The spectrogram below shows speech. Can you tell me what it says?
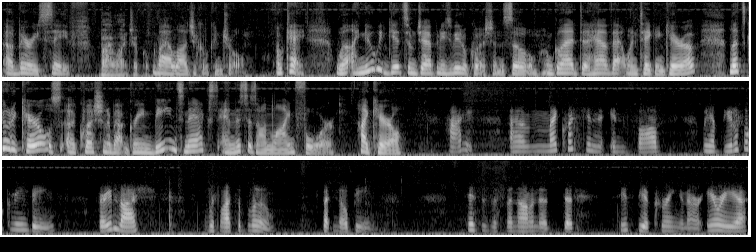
a very safe Biological. control. biological control. Okay, well, I knew we'd get some Japanese beetle questions, so I'm glad to have that one taken care of. Let's go to Carol's uh, question about green beans next, and this is on line four. Hi, Carol. Hi. Um, my question involves we have beautiful green beans, very lush, with lots of bloom, but no beans. This is a phenomenon that seems to be occurring in our area,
